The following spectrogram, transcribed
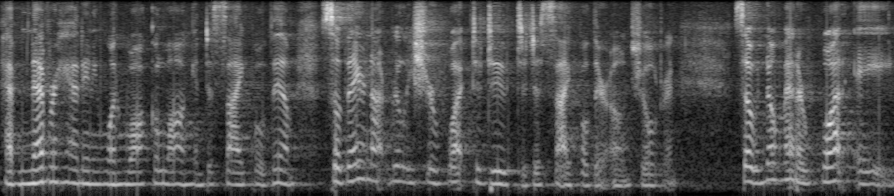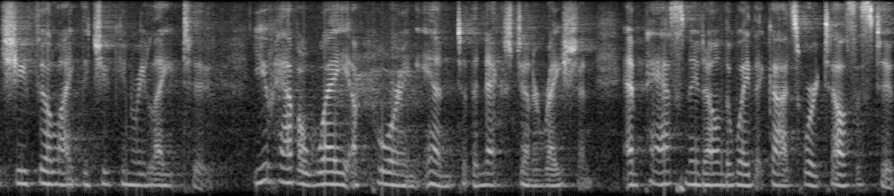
have never had anyone walk along and disciple them. So they're not really sure what to do to disciple their own children. So no matter what age you feel like that you can relate to, you have a way of pouring into the next generation and passing it on the way that God's Word tells us to.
